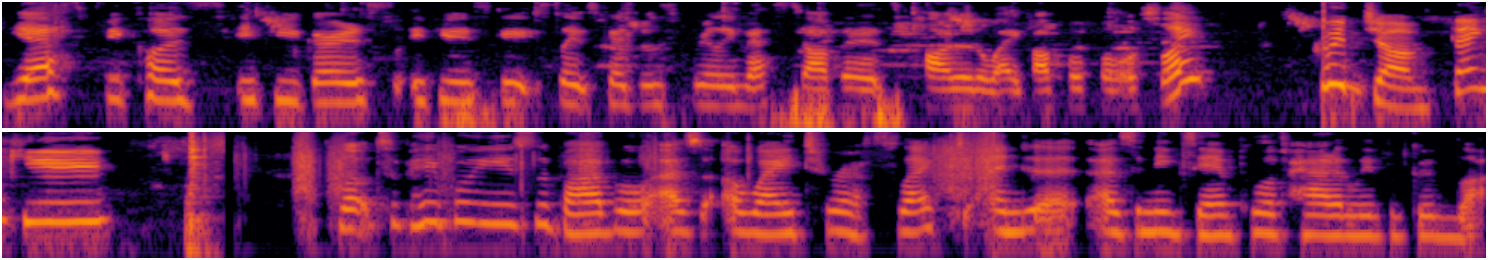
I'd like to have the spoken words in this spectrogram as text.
Yes, because if you go to if your sleep schedule is really messed up, and it's harder to wake up or fall asleep. Good job. Thank you. Lots of people use the Bible as a way to reflect and uh, as an example of how to live a good life.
